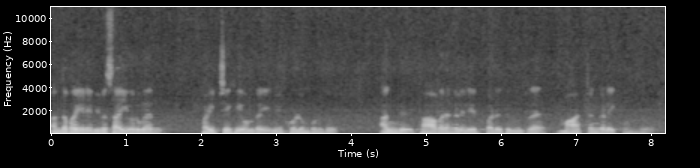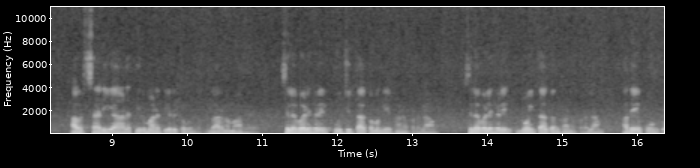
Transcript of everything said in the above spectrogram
அந்த வகையிலே விவசாயி ஒருவர் பயிற்சிகை ஒன்றை மேற்கொள்ளும் பொழுது அங்கு தாவரங்களில் ஏற்படுகின்ற மாற்றங்களை கொண்டு அவர் சரியான தீர்மானத்தை எடுக்க வேண்டும். உதாரணமாக சில வேளைகளில் பூச்சி தாக்கம் அங்கே காணப்படலாம் சில வேளைகளில் நோய் தாக்கம் காணப்படலாம். அதே போன்று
